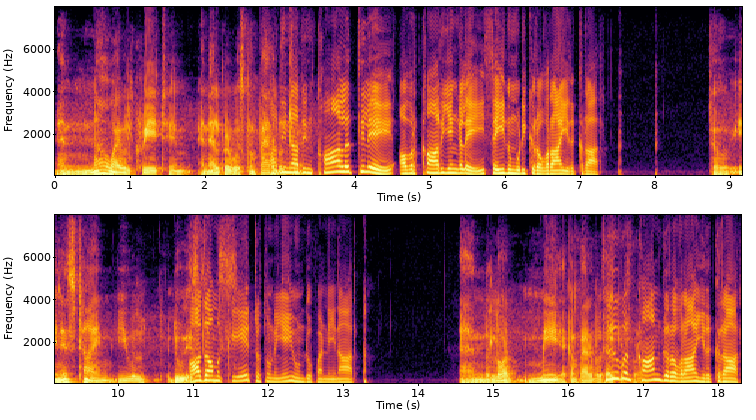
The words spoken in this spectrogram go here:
And now I will create him an helper who is comparable அதின் to him. காலத்திலே அவர் காரியங்களை செய்து முடிக்கிறவராய் இருக்கிறார் So in his time, he will do his ஆதாமுக்கு. ஏற்ற துணையை உண்டு பண்ணினார் And the Lord made a comparable helper தேவன் for him. காண்கிறவராய் இருக்கிறார்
